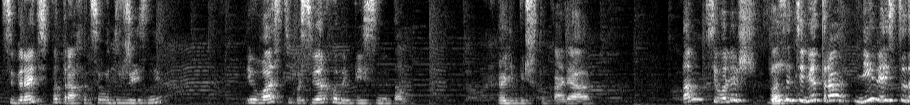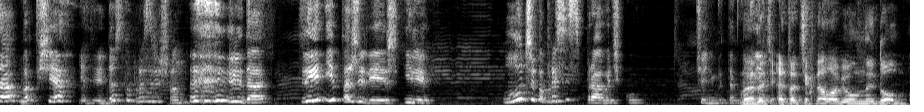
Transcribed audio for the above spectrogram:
собираетесь потрахаться вот в жизни, и у вас типа сверху написано там какая-нибудь штука а там всего лишь 2 О. сантиметра, не лезь туда вообще. Нет, ведь доступ разрешен. Или да, ты не пожалеешь. Или лучше попроси справочку. Что-нибудь Ну, такое. это, это технология умный дом.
